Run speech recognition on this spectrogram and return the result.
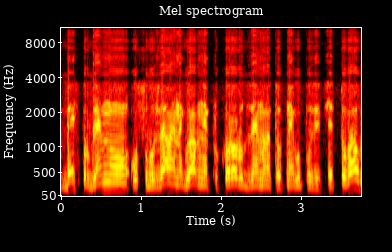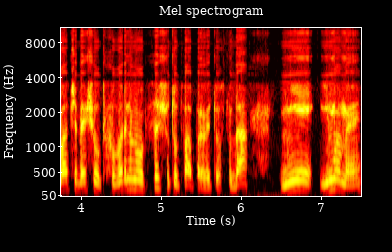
безпроблемно освобождаване на главния прокурор от вземаната от него позиция. Това обаче беше отхвърлено от същото това правителство. Да, ние имаме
